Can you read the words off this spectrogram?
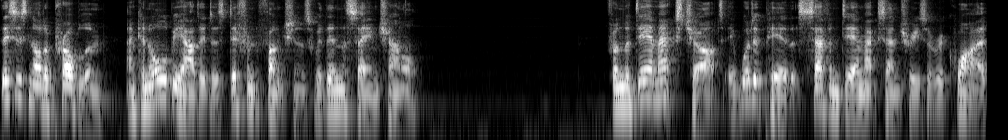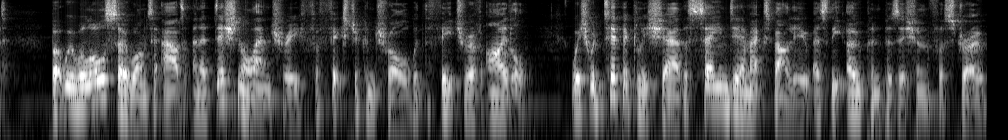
This is not a problem and can all be added as different functions within the same channel. From the DMX chart, it would appear that 7 DMX entries are required, but we will also want to add an additional entry for fixture control with the feature of idle, which would typically share the same DMX value as the open position for strobe.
